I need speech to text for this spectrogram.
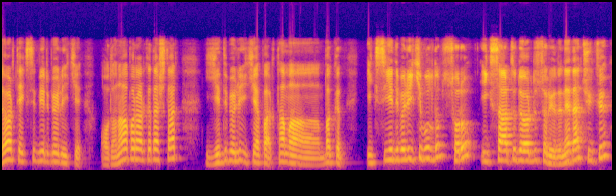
4 eksi 1 bölü 2. O da ne yapar arkadaşlar? 7 bölü 2 yapar. Tamam bakın x'i 7 bölü 2 buldum. Soru x artı 4'ü soruyordu. Neden? Çünkü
